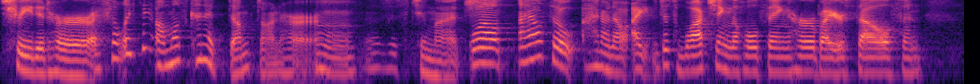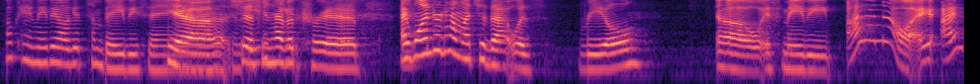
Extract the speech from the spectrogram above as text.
treated her. I felt like they almost kind of dumped on her. Hmm. It was just too much. Well, I also I don't know. I just watching the whole thing, her by herself, and okay, maybe I'll get some baby things. yeah, and she doesn't have a crib. I wondered how much of that was real. Oh, if maybe I don't know. I I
